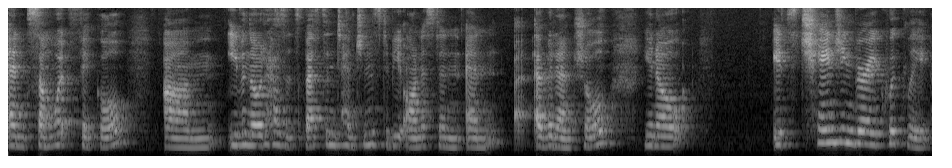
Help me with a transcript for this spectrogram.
and somewhat fickle, um, even though it has its best intentions to be honest and, and evidential, you know, it's changing very quickly.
